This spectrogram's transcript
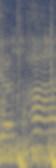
can I?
